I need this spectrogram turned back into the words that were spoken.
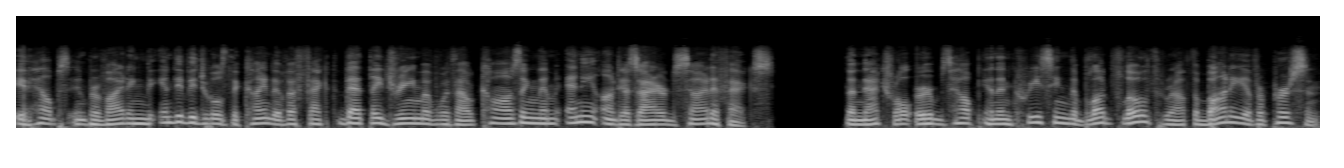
It helps in providing the individuals the kind of effect that they dream of without causing them any undesired side effects. The natural herbs help in increasing the blood flow throughout the body of a person.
